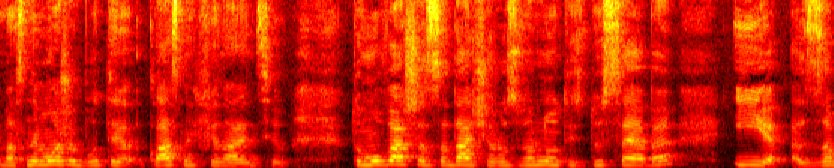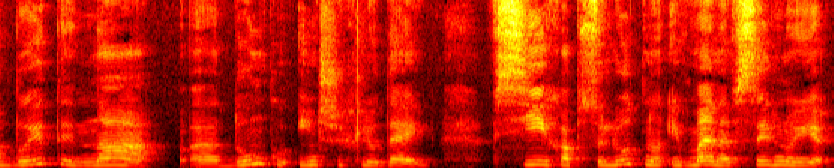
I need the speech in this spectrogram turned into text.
У вас не може бути класних фінансів. Тому ваша задача розвернутися до себе і забити на е, думку інших людей. Всіх абсолютно, і в мене в сильної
